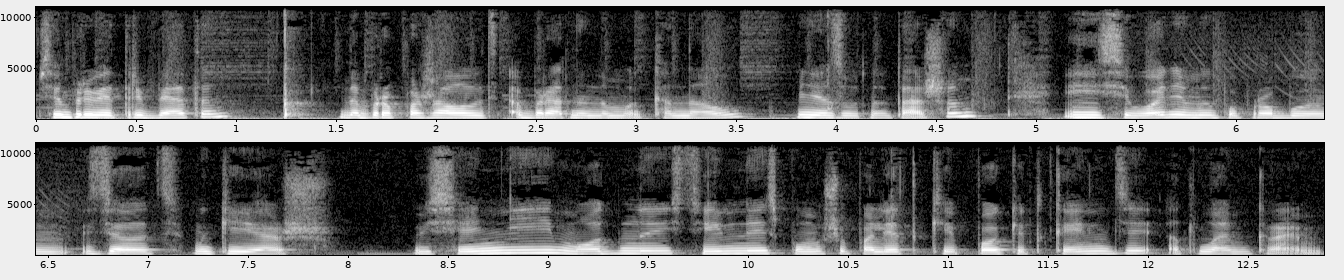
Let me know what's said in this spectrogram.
Всем привет, ребята! Добро пожаловать обратно на мой канал. Меня зовут Наташа, и сегодня мы попробуем сделать макияж весенний, модный, стильный с помощью палетки Pocket Candy от Lime Crime.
